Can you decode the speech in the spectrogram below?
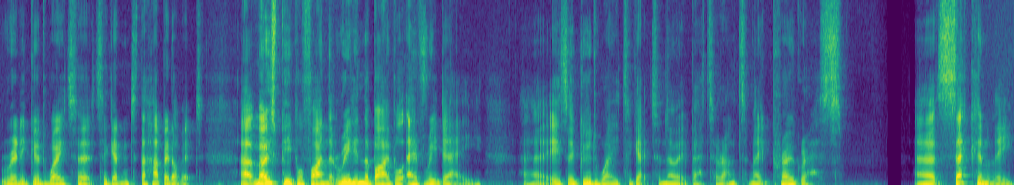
really good way to, to get into the habit of it. Uh, most people find that reading the Bible every day uh, is a good way to get to know it better and to make progress. Uh, secondly,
